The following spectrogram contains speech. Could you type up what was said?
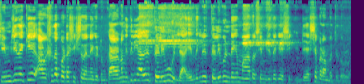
ഷിംജിതയ്ക്ക് അർഹതപ്പെട്ട ശിക്ഷ തന്നെ കിട്ടും. കാരണം ഇതിൽ യാതൊരു തെളിവുമില്ല. എന്തെങ്കിലും തെളിവുണ്ടെങ്കിൽ മാത്രം ഷിംജിതയ്ക്ക് രക്ഷ- രക്ഷപ്പെടാൻ പറ്റത്തുള്ളൂ.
